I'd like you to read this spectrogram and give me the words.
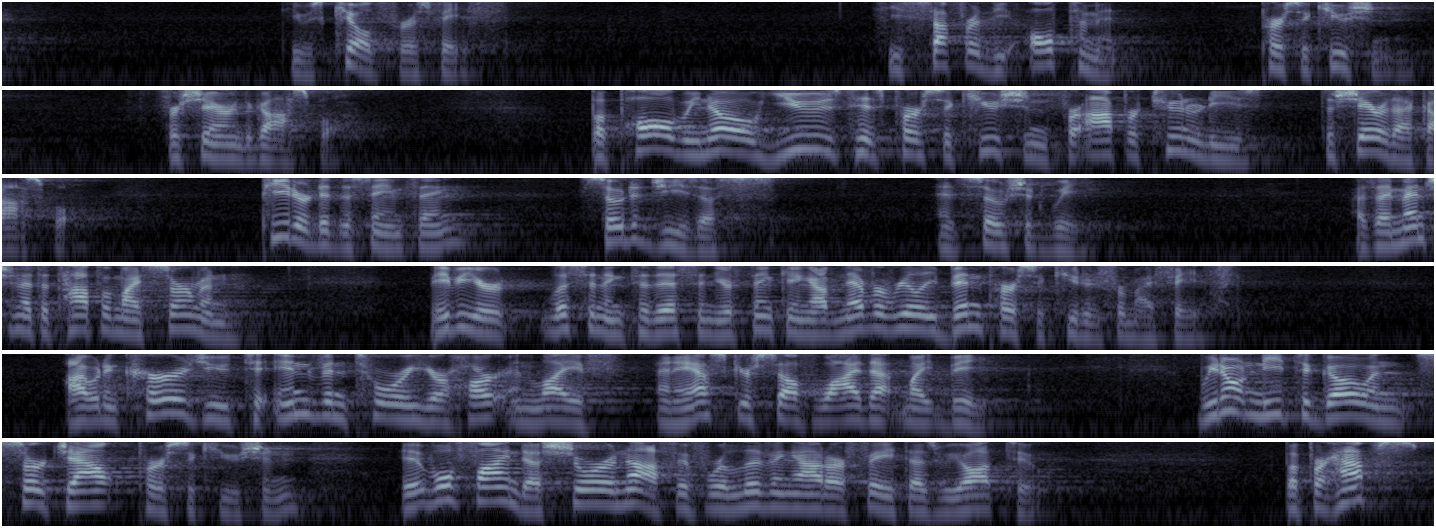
He was killed for his faith he suffered the ultimate persecution for sharing the gospel. But Paul, we know, used his persecution for opportunities to share that gospel. Peter did the same thing. So did Jesus, and so should we. As I mentioned at the top of my sermon, maybe you're listening to this and you're thinking, I've never really been persecuted for my faith. I would encourage you to inventory your heart and life and ask yourself why that might be. We don't need to go and search out persecution. It will find us, sure enough, if we're living out our faith as we ought to. But perhaps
